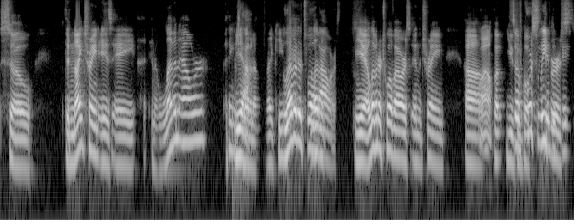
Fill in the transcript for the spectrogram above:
So the night train is a an 11 hour i think it's yeah. 11 hours right Keith? 11 or 12 11, hours yeah 11 or 12 hours in the train uh, wow. but you so can book sleepers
